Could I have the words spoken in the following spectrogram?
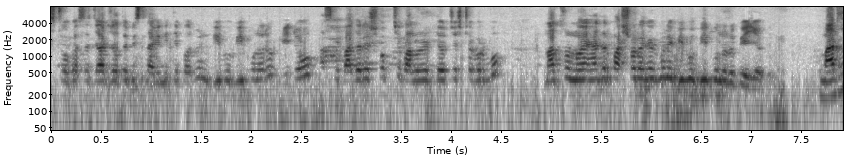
স্টক আছে যার যত পিস লাগে নিতে পারবেন ভিভো ভি পনেরো এটাও আজকে বাজারে সবচেয়ে ভালো রেট দেওয়ার চেষ্টা করব। মাত্র নয় হাজার পাঁচশো টাকা করে ভিভো ভি পনেরো পেয়ে যাবেন। মাত্র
